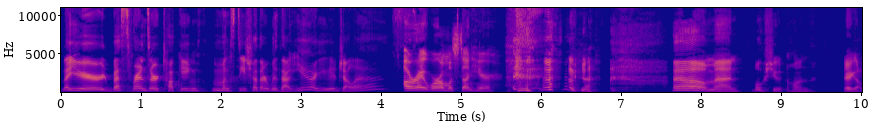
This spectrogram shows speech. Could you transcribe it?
that your best friends are talking amongst each other without you? Are you jealous? All right, we're almost done here. oh man. Oh shoot. Hold on. There you go.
